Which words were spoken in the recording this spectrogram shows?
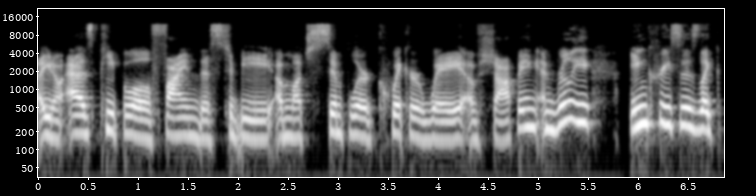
Uh, you know as people find this to be a much simpler quicker way of shopping and really increases like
